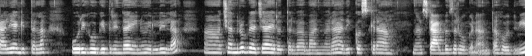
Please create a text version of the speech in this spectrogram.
ಖಾಲಿಯಾಗಿತ್ತಲ್ಲ ಊರಿಗೆ ಹೋಗಿದ್ದರಿಂದ ಏನೂ ಇರಲಿಲ್ಲ. ಚಂದ್ರಗ್ರಜ ಇರುತ್ತಲ್ವ ಭಾನುವಾರ? ಅದಕ್ಕೋಸ್ಕರ ಸ್ಟಾರ್ ಬಜಾರ್ ಹೋಗೋಣ ಅಂತ ಹೋದ್ವಿ.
